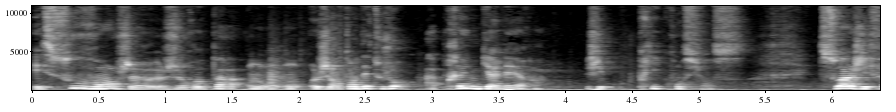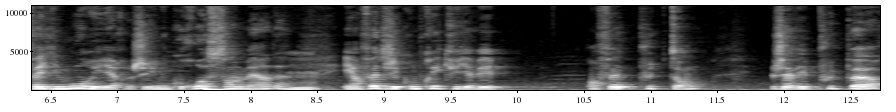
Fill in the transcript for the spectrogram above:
Et souvent, je, je repars... J'entendais toujours, après une galère, j'ai pris conscience. Soit j'ai failli mourir, j'ai eu une grosse emmerde, Mm. et en fait, j'ai compris qu'il y avait en fait plus de temps. J'avais plus peur,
